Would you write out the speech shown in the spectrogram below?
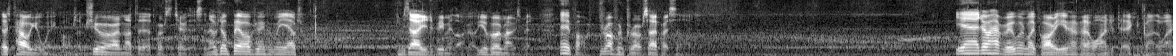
There was power in your way, Paul. I'm sure I'm not the first to tell you this, and there was no better opportunity for me elsewhere. Besides, you defeated me long ago. You've earned my respect. Hey, Paul, pro and pro, side by side. Yeah, I don't have room in my party, even if I wanted to take you, by the way.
